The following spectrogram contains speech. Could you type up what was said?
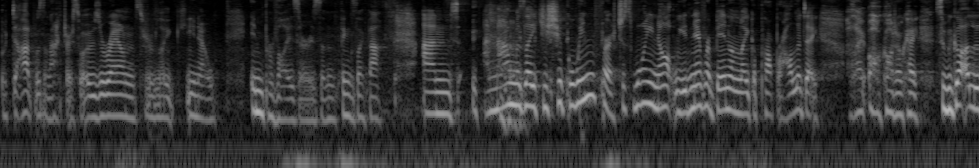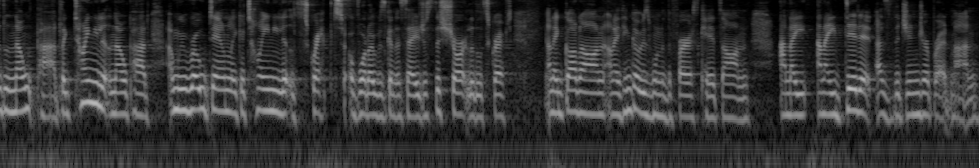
but dad was an actor, so I was around sort of like, you know, improvisers and things like that. And and mom was like, you should go in for it, just why not? We had never been on like a proper holiday. I was like, oh God, okay. So we got a little notepad, like tiny little notepad, and we wrote down like a tiny little script of what I was gonna say, just this short little script and I got on, and I think I was one of the first kids on, and I and I did it as the gingerbread man,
